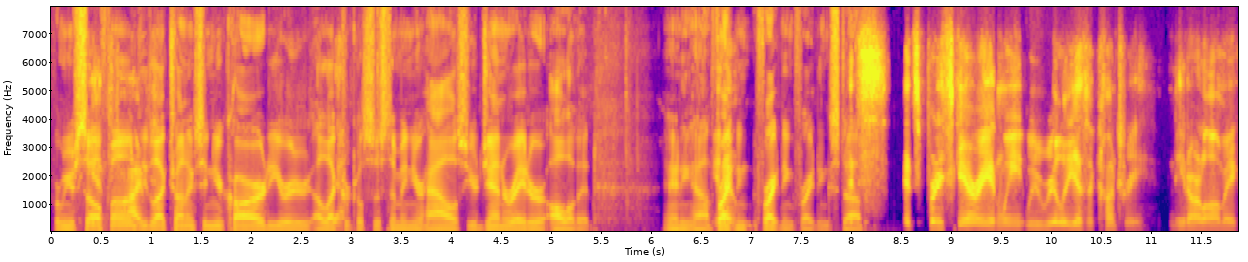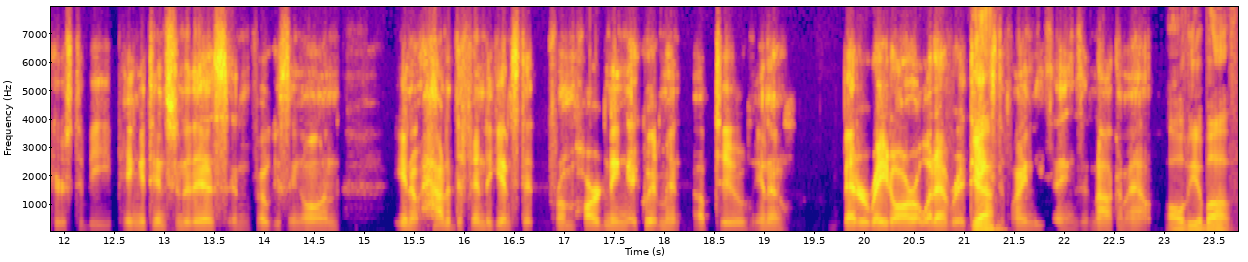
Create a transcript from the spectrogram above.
From your cell Again, phone, five- the electronics in your car, to your electrical system in your house, your generator, all of it. Anyhow, know, frightening, frightening, frightening stuff. It's it's pretty scary, and we we really, as a country, need our lawmakers to be paying attention to this and focusing on, you know, how to defend against it, from hardening equipment up to you know, better radar or whatever it takes Yeah. to find these things and knock them out. all the above.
